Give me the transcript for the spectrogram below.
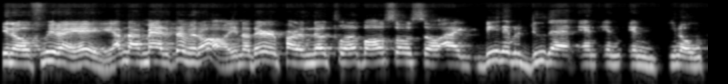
you know, for you like, hey, I'm not mad at them at all. You know, they're part of Nug Club also. So I being able to do that and and and you know,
